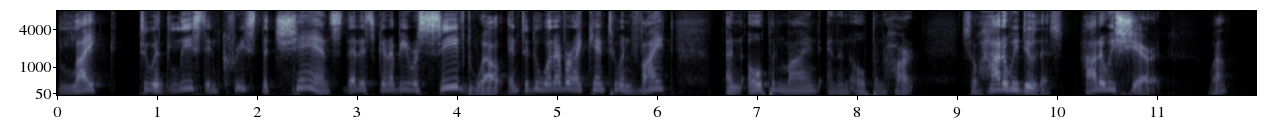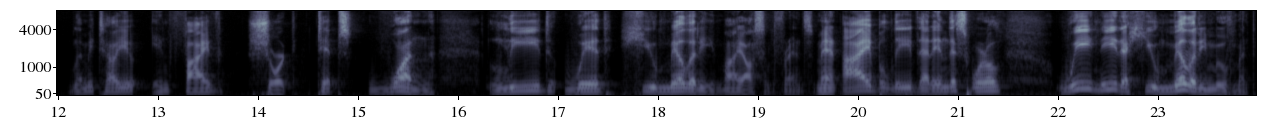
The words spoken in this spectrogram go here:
like to at least increase the chance that it's going to be received well and to do whatever I can to invite an open mind and an open heart. So, how do we do this? How do we share it? Well, let me tell you in five short tips. One, lead with humility, my awesome friends. Man, I believe that in this world, we need a humility movement.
